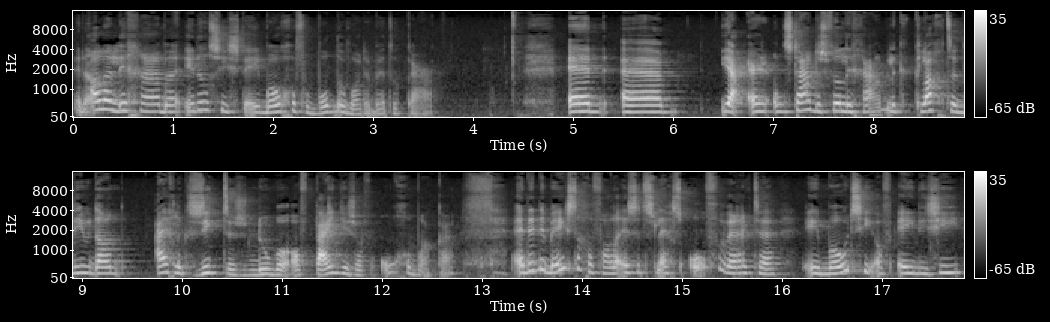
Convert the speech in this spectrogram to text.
En alle lichamen in ons systeem mogen verbonden worden met elkaar. En uh, ja, er ontstaan dus veel lichamelijke klachten die we dan eigenlijk ziektes noemen of pijntjes of ongemakken. En in de meeste gevallen is het slechts onverwerkte emotie of energie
